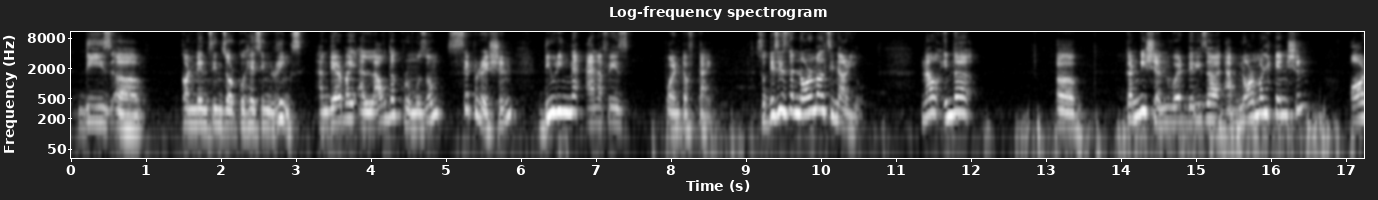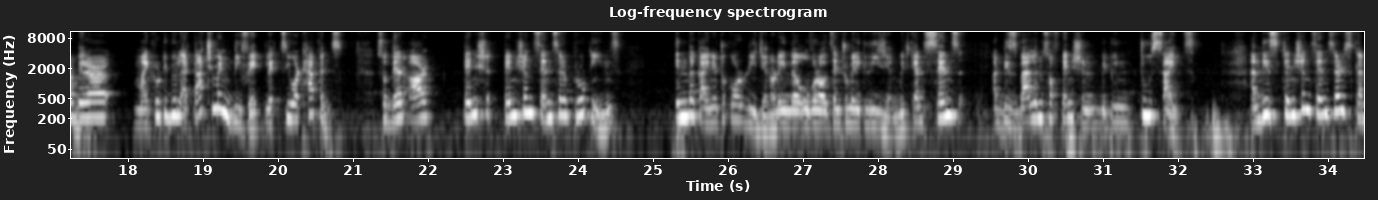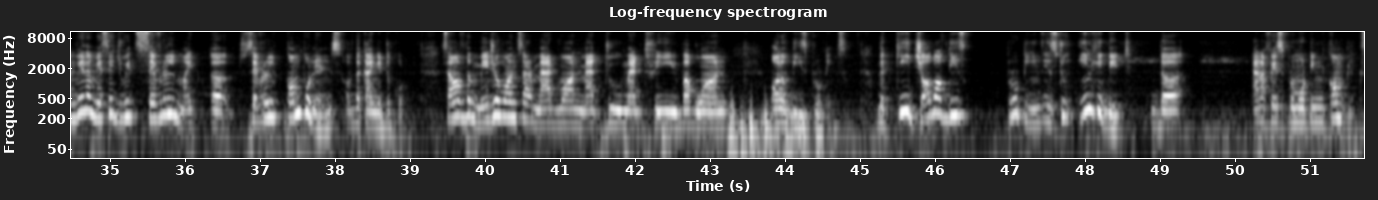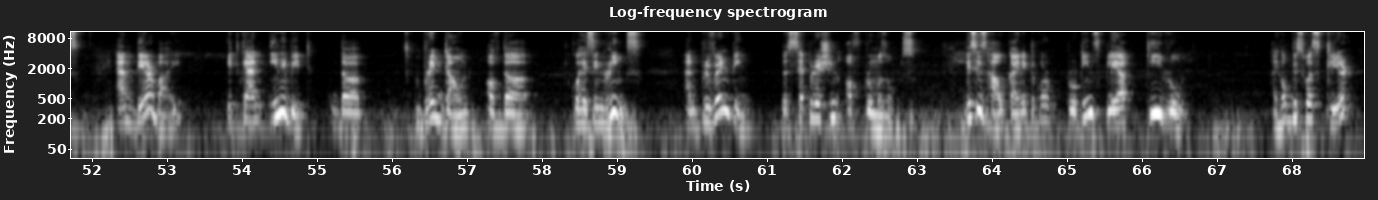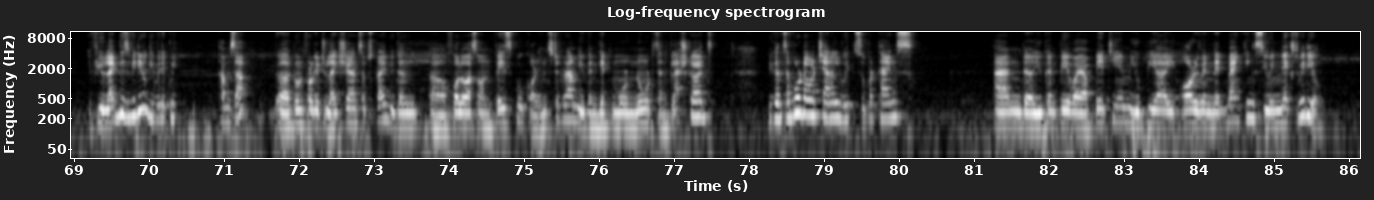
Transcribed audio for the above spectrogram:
these uh, condensins or cohesin rings and thereby allow the chromosome separation during the anaphase point of time. So this is the normal scenario. Now in the uh, condition where there is a abnormal tension or there are microtubule attachment defect, let's see what happens. So there are tension, tension sensor proteins in the kinetochore region or in the overall centromeric region which can sense a disbalance of tension between two sides. And these tension sensors convey the message with several uh, several components of the kinetochore. Some of the major ones are mad1 mad2 mad3 bub1 all of these proteins. The key job of these proteins is to inhibit the anaphase promoting complex and thereby it can inhibit the breakdown of the cohesin rings and preventing the separation of chromosomes. This is how kinetochore proteins play a key role. I hope this was clear. If you like this video, give it a quick thumbs up. Uh, don't forget to like, share and subscribe. You can uh, follow us on Facebook or Instagram. You can get more notes and flashcards. You can support our channel with super thanks. and uh, you can pay via Paytm, UPI or even net banking. See you in next video.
